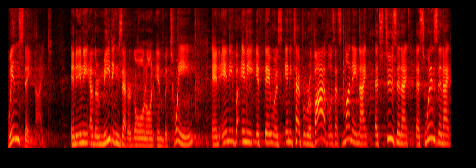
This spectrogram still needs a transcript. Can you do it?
Wednesday night, and any other meetings that are going on in between? And any, any, if there was any type of revivals, that's Monday night, that's Tuesday night, that's Wednesday night.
